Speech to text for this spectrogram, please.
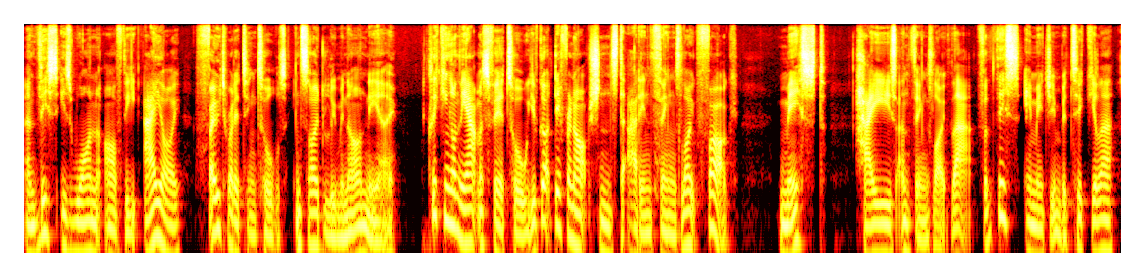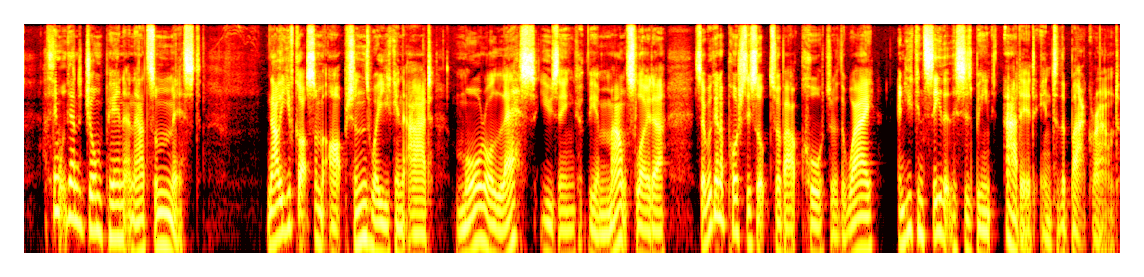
and this is one of the AI photo editing tools inside Luminar Neo. Clicking on the atmosphere tool, you've got different options to add in things like fog, mist, haze, and things like that. For this image in particular, I think we're going to jump in and add some mist. Now you've got some options where you can add more or less using the amount slider. So we're going to push this up to about quarter of the way and you can see that this has been added into the background.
